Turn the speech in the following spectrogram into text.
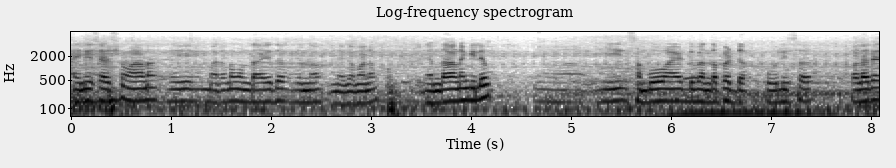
അതിന് ശേഷമാണ് ഈ മരണമുണ്ടായത് എന്ന് നിഗമനം. എന്താണെങ്കിലും ഈ സംഭവമായിട്ട് ബന്ധപ്പെട്ട് പോലീസ് വളരെ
